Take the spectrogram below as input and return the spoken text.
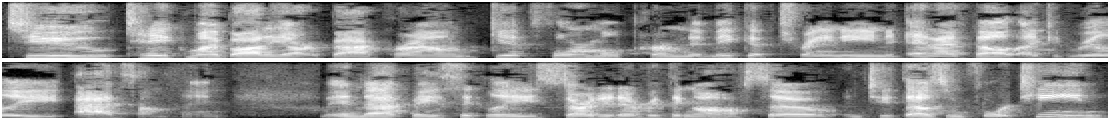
to take my body art background, get formal permanent makeup training, and I felt I could really add something. And that basically started everything off. So in 2014,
